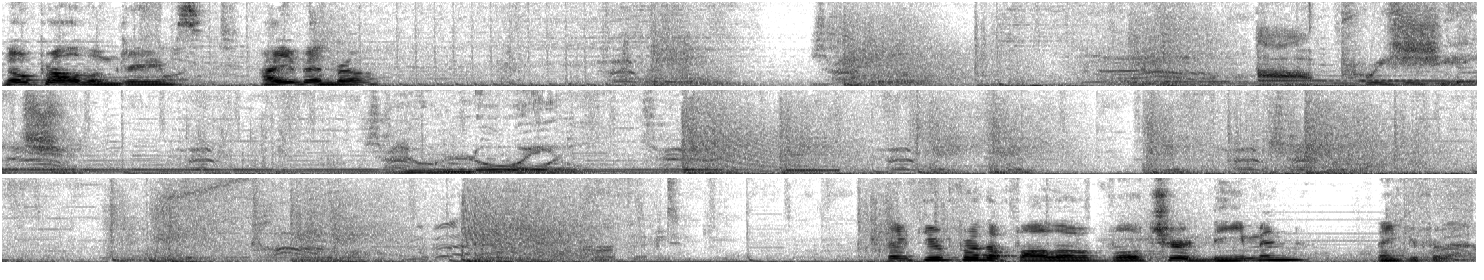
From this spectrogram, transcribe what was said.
No problem, James. How you been, bro? I appreciate you. You loyal. Perfect. Thank you for the follow, Vulture Demon. Thank you for that.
